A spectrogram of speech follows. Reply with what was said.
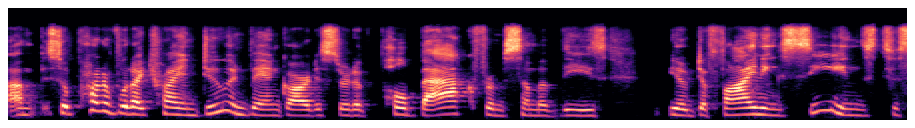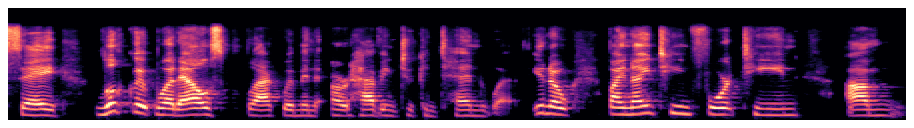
um, so part of what I try and do in Vanguard is sort of pull back from some of these you know defining scenes to say look at what else black women are having to contend with you know by 1914 um,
